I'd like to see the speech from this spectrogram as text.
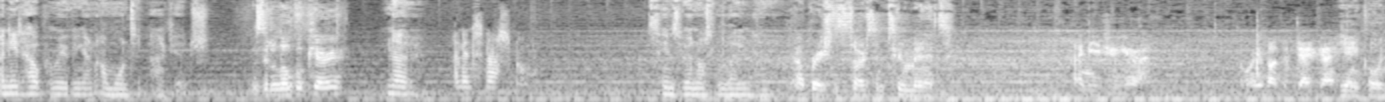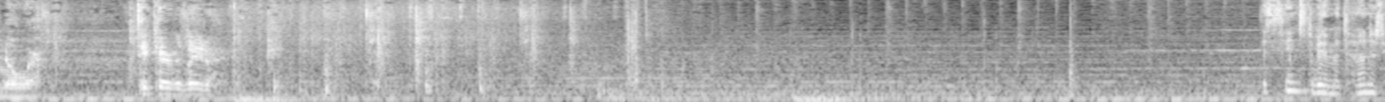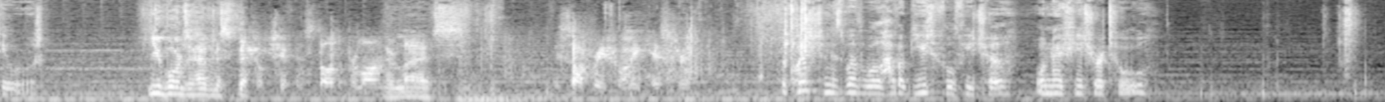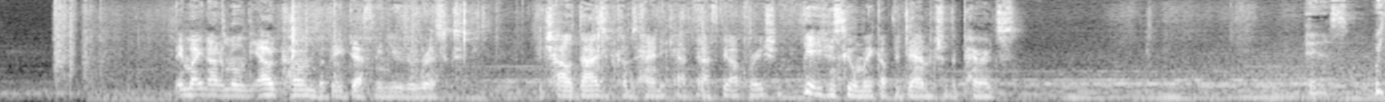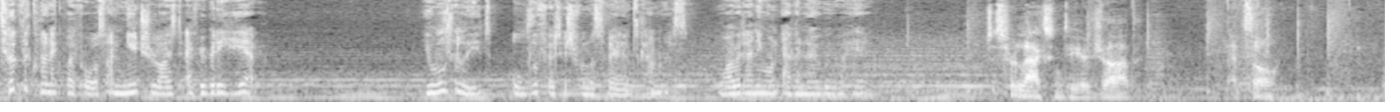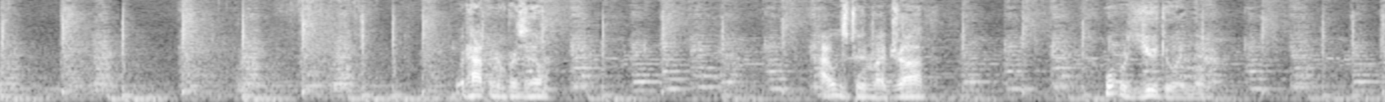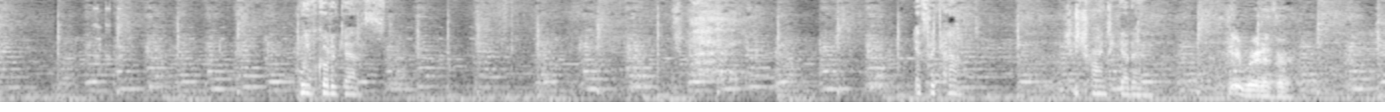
Need help removing an unwanted package. Is it a local carrier? No, an international. Seems we're not alone here. The operation starts in two minutes. I need you here. Don't worry about the dead guy. He ain't going nowhere. Take care of it later. This seems to be a maternity ward. Newborns are having a special chip installed to prolong their lives. This operation will make history. The question is whether we'll have a beautiful future or no future at all. They might not have known the outcome, but they definitely knew the risks. If the child dies, becomes handicapped after the operation, the agency will make up the damage to the parents. Pierce, we took the clinic by force and neutralized everybody here. You will delete all the footage from the surveillance cameras. Why would anyone ever know we were here? Just relax and do your job. That's all. What happened in Brazil? I was doing my job. What were you doing there? We've got a guest. It's a cat. She's trying to get in. Get rid of her.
